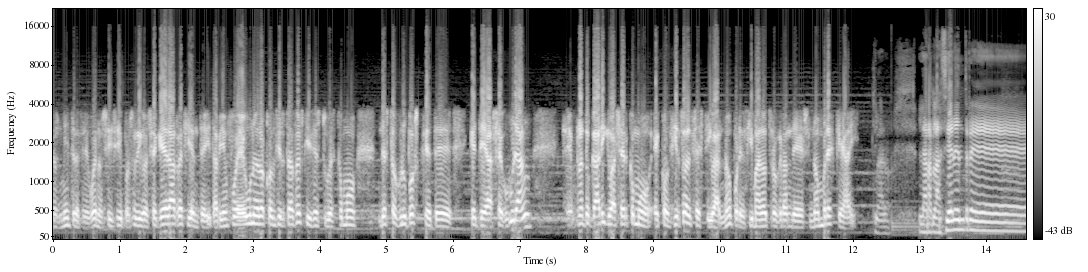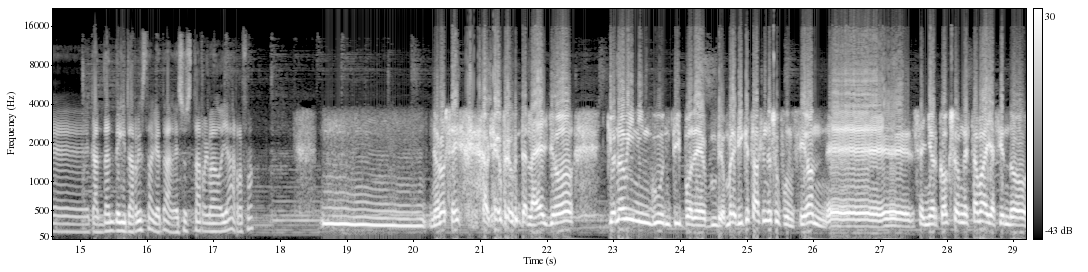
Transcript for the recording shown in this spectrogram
2013, bueno, sí, sí, por eso digo, sé que era reciente y también fue uno de los conciertazos que dices tú, es como de estos grupos que te, que te aseguran que van a tocar y que va a ser como el concierto del festival, ¿no? Por encima de otros grandes nombres que hay. Claro. La relación entre cantante y guitarrista, ¿qué tal? ¿Eso está arreglado ya, Rafa? Mm, no lo sé, habría que preguntarle a él. Yo, yo no vi ningún tipo de. Hombre, vi que estaba haciendo su función. Eh, el señor Coxon estaba ahí haciendo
